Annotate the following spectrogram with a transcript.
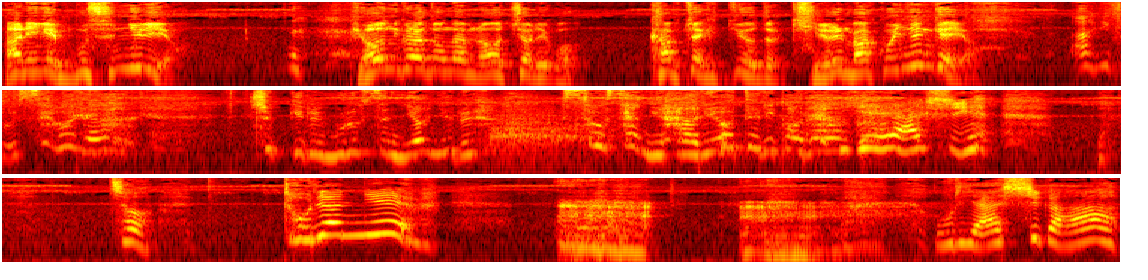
아니 이게 무슨 일이요? 변구라도 나면 어쩌려고 갑자기 뛰어들어 길을 막고 있는 게요. 아이고 세월아 죽기를 무릅쓴 연유를 소상히 하려드리거라 예, 아씨. 저 도련님. 우리 아씨가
